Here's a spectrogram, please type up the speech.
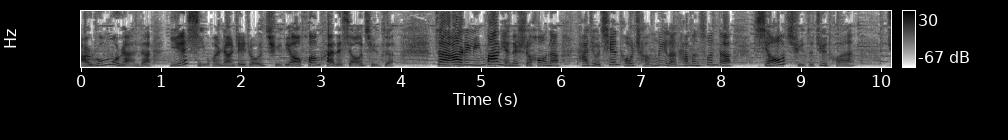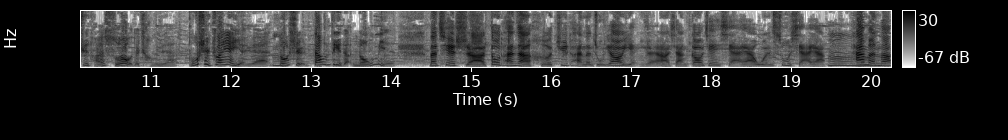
耳濡目染的也喜欢上这种曲调欢快的小曲子。在二零零八年的时候呢，他就牵头成立了他们村的小曲子剧团。剧团所有的成员不是专业演员，都是当地的农民。那确实啊，窦团长和剧团的主要演员啊，像高建霞呀、文素霞呀，嗯，他们呢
